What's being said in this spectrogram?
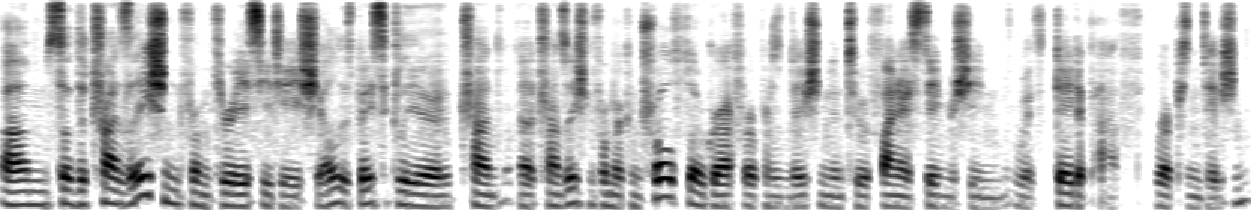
Um, so the translation from 3AC to HTL is basically a, a, translation from a control flow graph representation into a finite state machine with data path representation.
